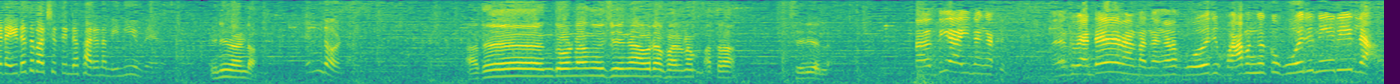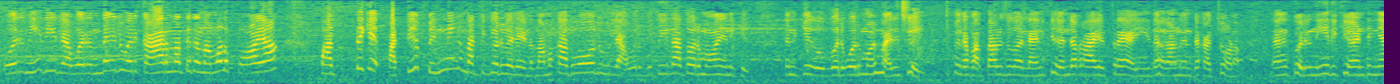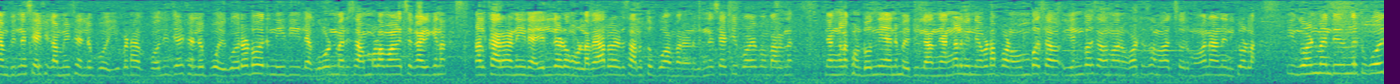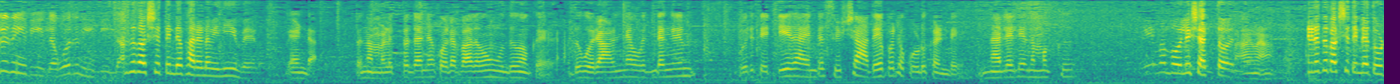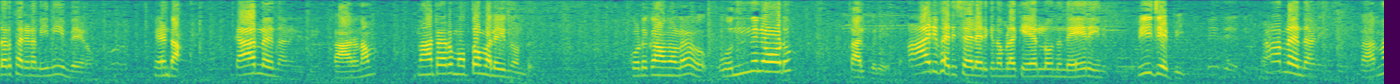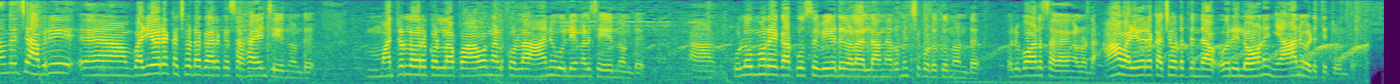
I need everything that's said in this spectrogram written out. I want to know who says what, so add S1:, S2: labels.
S1: ഇവിടെ ഇടതുപക്ഷത്തിന്റെ ഭരണം ഇനിയും വേണം.
S2: ഇനി വേണ്ട.
S1: എന്തുകൊണ്ട്?
S2: അത് എന്തുകൊണ്ടാന്ന് വെച്ച് കഴിഞ്ഞാൽ അവരുടെ ഭരണം അത്ര ശരിയല്ല.
S3: മതിയായി ഞങ്ങൾക്ക്. ഞങ്ങൾക്ക് വേണ്ടേ വേണ്ട. ഞങ്ങളെ ഒരു പാവങ്ങൾക്ക് ഒരു നീതിയില്ല. ഒരു നീതിയില്ല. ഒരു എന്തെങ്കിലും ഒരു കാരണത്തിന് നമ്മൾ പോയാൽ പട്ടിക്ക് പട്ടിയെ പിന്നെയും പട്ടിക്ക് ഒരു വിലയുണ്ട്. നമുക്ക് അതുപോലും ഇല്ല ഒരു ബുദ്ധിയില്ലാത്ത ഒരു മോൻ എനിക്ക്. എനിക്ക് ഒരു ഒരു മോൻ മരിച്ചുപോയി. എന്റെ ഭർത്താവ് സുഖമല്ല എനിക്ക് എന്റെ പ്രായം ഇത്രയായി. ഇതാണ് എന്റെ കച്ചവടം. ഞങ്ങൾക്ക് ഒരു നീതിക്ക് വേണ്ടി ഞാൻ ഭിന്നശേഷി കമ്മീഷനിൽ പോയി. ഇവിടെ പോലീസ് സ്റ്റേഷനിൽ പോയി. ഒരിടം ഒരു നീതിയില്ല. ഗവൺമെന്റ് ശമ്പളം വാങ്ങിച്ച് കഴിക്കുന്ന ആൾക്കാരാണ് എല്ലായിടം എല്ലായിടവും ഉള്ളത്. വേറെ ഒരു സ്ഥലത്ത് പോകാൻ പറയുന്നത് ഭിന്നശേഷി പോയപ്പോൾ പറയുന്നത് ഞങ്ങളെ കൊണ്ടൊന്നും ഞാനും പറ്റില്ല ഞങ്ങൾ പിന്നെ എവിടെ പോകണം ഒമ്പത് എൺപത് ശതമാനം വോട്ട് സമ്പാദിച്ച ഒരു മോനാണ് എനിക്കുള്ള ഈ ഗവൺമെന്റ് ഇരുന്നിട്ട് ഒരു നീതിയില്ല. ഒരു നീതിയില്ല.
S1: പ്രതിപക്ഷത്തിന്റെ ഭരണം ഇനിയും വേണം.
S4: വേണ്ട. ഇപ്പൊ നമ്മളിപ്പോ തന്നെ കൊലപാതകവും ഇതും ഒക്കെ. അത് ഒരാളിനെ എന്തെങ്കിലും ഒരു തെറ്റിയത് അതിന്റെ ശിക്ഷ അതേപോലെ കൊടുക്കണ്ടേ? എന്നാലല്ലേ നമുക്ക്
S1: നിയമം പോലെ
S4: ശക്തമാണ്
S1: ഇടതുപക്ഷത്തിന്റെ തുടർ ഭരണം ഇനിയും വേണം.
S5: വേണ്ട.
S1: കാരണം എന്താണ്
S5: കാരണം നാട്ടുകാർ മൊത്തം വലയുന്നുണ്ട്. കൊടുക്കാന്നുള്ള ഒന്നിനോടും താല്പര്യമില്ല.
S1: ആര് ഭരിച്ചാലായിരിക്കും നമ്മളെ കേരളം ഒന്ന് നേരെ ഇനി
S5: ബി ജെ പി.
S1: കാരണം എന്താണ്
S5: കാരണം എന്ന് വെച്ചാൽ അവർ വഴിയോര കച്ചവടക്കാർക്ക് സഹായം ചെയ്യുന്നുണ്ട്. മറ്റുള്ളവർക്കുള്ള പാവങ്ങൾക്കുള്ള ആനുകൂല്യങ്ങൾ ചെയ്യുന്നുണ്ട്. കുളിമുറി കക്കൂസ് വീടുകളെല്ലാം നിർമ്മിച്ചു കൊടുക്കുന്നുണ്ട്. ഒരുപാട് സഹായങ്ങളുണ്ട്. ആ വഴിയോര കച്ചവടത്തിന്റെ ഒരു ലോണ് ഞാനും എടുത്തിട്ടുണ്ട്.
